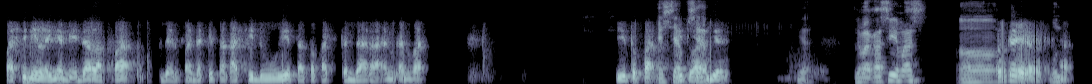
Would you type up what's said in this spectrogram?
pasti nilainya beda lah Pak daripada kita kasih duit atau kasih kendaraan kan Pak. Itu Pak, Eh, siap, itu siap. aja. Terima kasih, Mas. Eh, Oke, Un-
